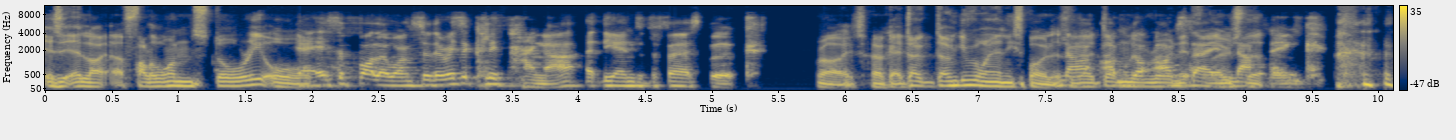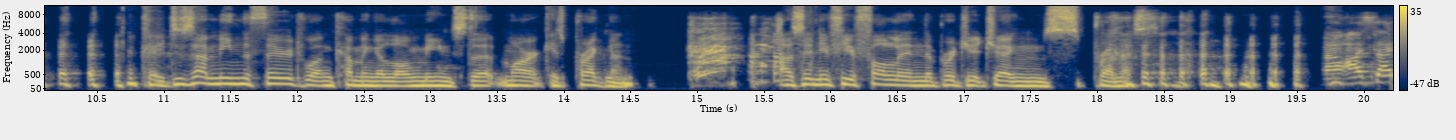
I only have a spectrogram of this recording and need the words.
it like a follow-on story or Yeah, it's a follow on. So there is a cliffhanger at the end of the first book. right? Okay, don't don't give away any spoilers. No, I don't, I'm, not, ruin I'm it for saying those that- nothing. Okay, does that mean the third one coming along means that Mark is pregnant? As in, if you're following the Bridget Jones premise. Uh, I say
